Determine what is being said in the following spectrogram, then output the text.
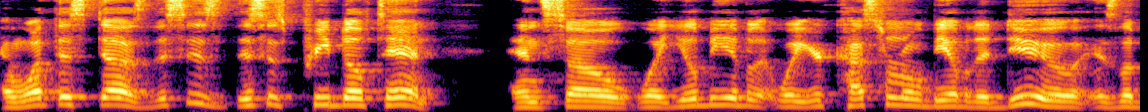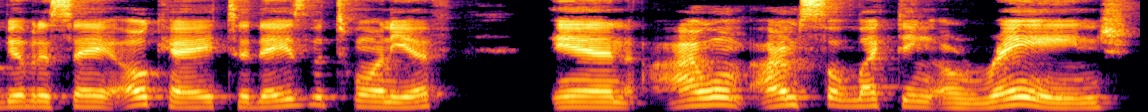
And what this does, this is this is pre-built in. And so what you'll be able to, what your customer will be able to do is they'll be able to say, okay, today's the 20th, and I will, I'm selecting a range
